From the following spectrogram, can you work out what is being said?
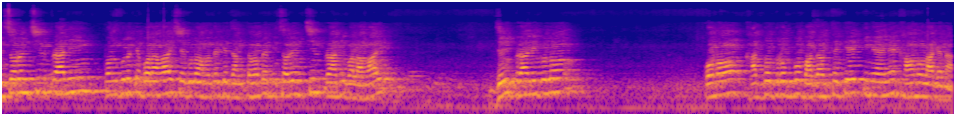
বিচরণশীল প্রাণী কোনগুলোকে বলা হয় সেগুলো আমাদেরকে জানতে হবে। বিচরণশীল প্রাণী বলা হয়। যেই প্রাণীগুলো কোনো খাদ্যদ্রব্য বাজার থেকে কিনে এনে খাওয়ানো লাগে না,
